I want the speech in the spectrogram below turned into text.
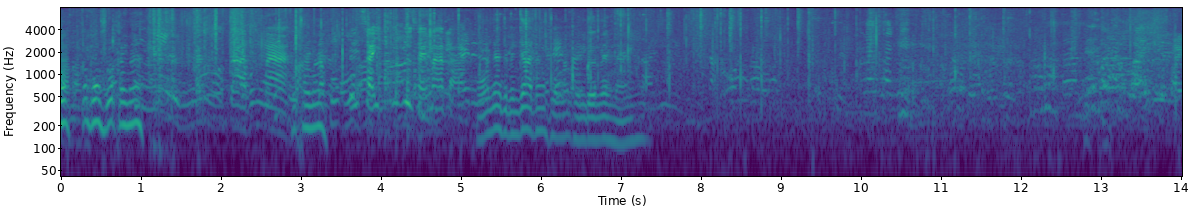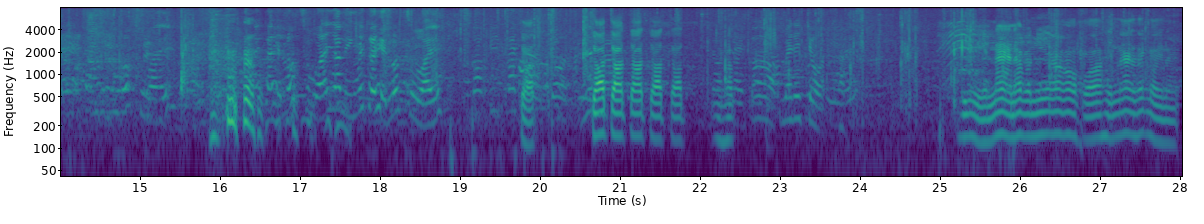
พงกำพงรถใครมาตาเพิ่งมารถใครมาไปใส่อยู่ใส่มาตาอ๋อน่าจะเป็นญาติทั้งพงนะผมเดินไปหาเคยเห็นรถสวยยาหลิงไม่เคยเห็นรถสวยจอดจอดจอดจอดจอดจอดนะครับก็ไม่ได้โจทย์ค่ะเพิ่งเห็นหน้านะวันนี้เอาขอเห็นหน้าสักหน่อยหน่อยข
